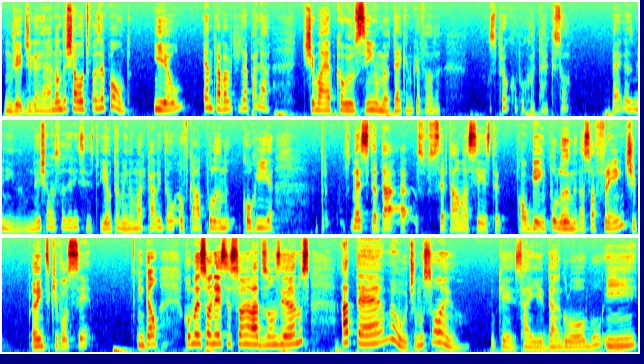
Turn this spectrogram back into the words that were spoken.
Um jeito de ganhar é não deixar o outro fazer ponto. E eu entrava para atrapalhar. Tinha uma época o Wilson, o meu técnico, que falava: Não se preocupa com o ataque, só pega as meninas, não deixa elas fazerem cesta. E eu também não marcava, então eu ficava pulando, corria. Né, se tentar acertar uma cesta com alguém pulando na sua frente, antes que você. Então, começou nesse sonho lá dos 11 anos até meu último sonho. O quê? Sair da Globo e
